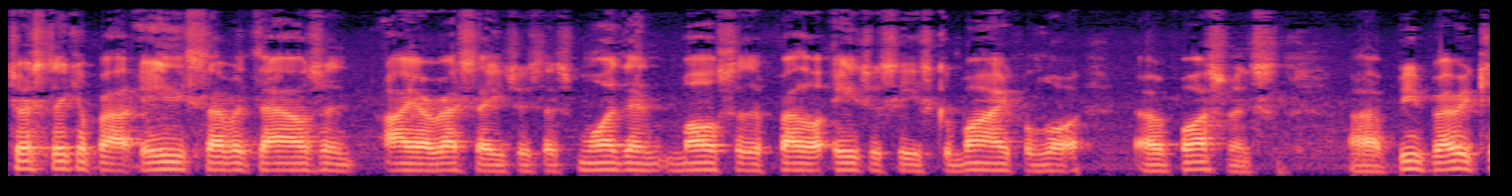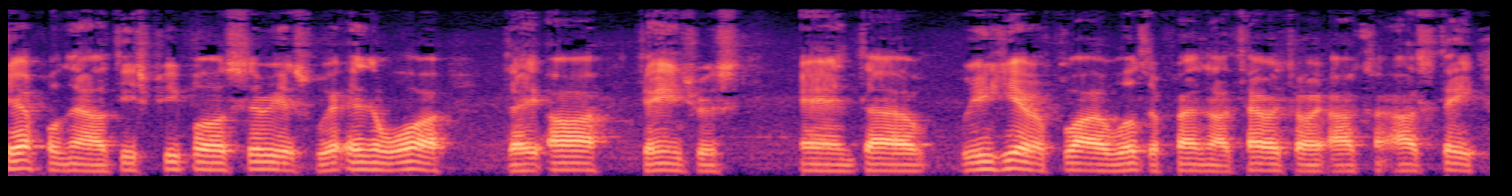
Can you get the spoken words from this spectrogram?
Just think about 87,000 IRS agents. That's more than most of the federal agencies combined for law enforcement. Uh, be very careful now. These people are serious. We're in a war. They are dangerous. And uh, we here in Florida will defend our territory, our, our state.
